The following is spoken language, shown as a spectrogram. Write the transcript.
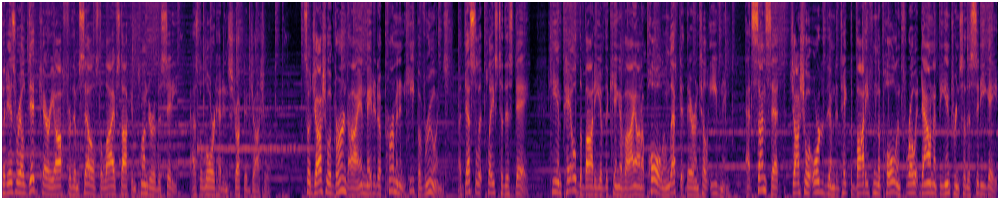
But Israel did carry off for themselves the livestock and plunder of the city, as the Lord had instructed Joshua. So Joshua burned Ai and made it a permanent heap of ruins, a desolate place to this day. He impaled the body of the king of Ai on a pole and left it there until evening. At sunset, Joshua ordered them to take the body from the pole and throw it down at the entrance of the city gate,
